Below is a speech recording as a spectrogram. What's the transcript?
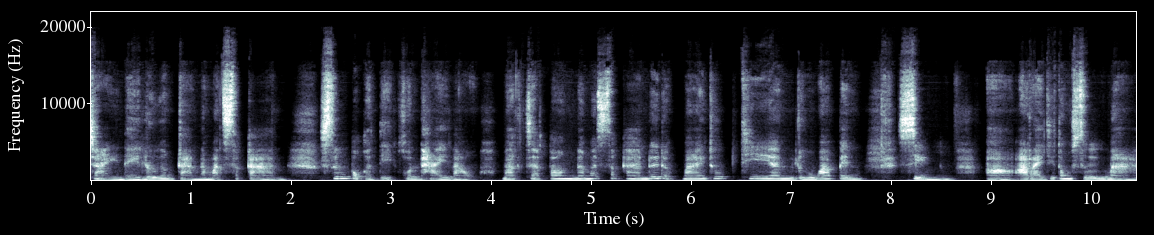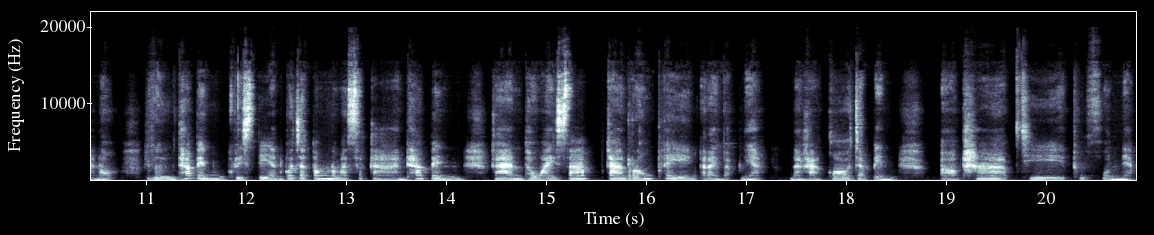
ใจในเรื่องการนมัสการ ซึ่งปกติคนไทยเรามักจะต้องนมัสการด้วยดอกไม้ทูบเทียน หรือว่าเป็นสิ่งอ่าอะไรที่ต้องซื้อมาเนาะหรือถ้าเป็นคริสเตียนก็จะต้องนมัสการ ถ้าเป็นการถวายทรัพย์ การร้องเพลงอะไรแบบเนี้ย นะคะ ก็จะเป็นภาพที่ทุกคนเนี่ย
